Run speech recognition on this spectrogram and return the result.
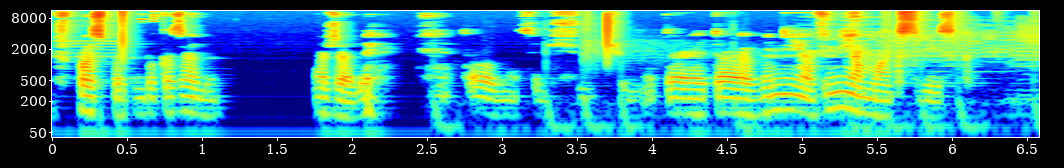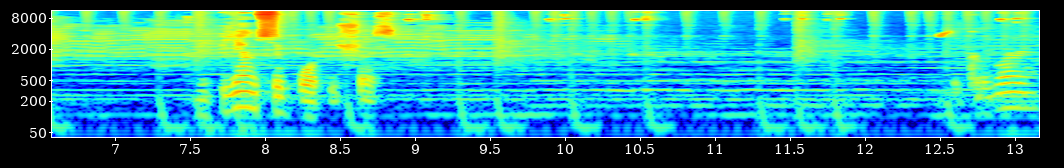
Аж паспорт не показали. Нажали это ладно шучу. Это это вне вне макс риск. VPN support сейчас закрываю.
